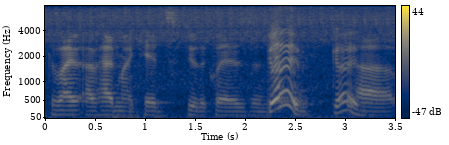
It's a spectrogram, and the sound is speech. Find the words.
because I've had my kids do the quiz and Good, good. Uh,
